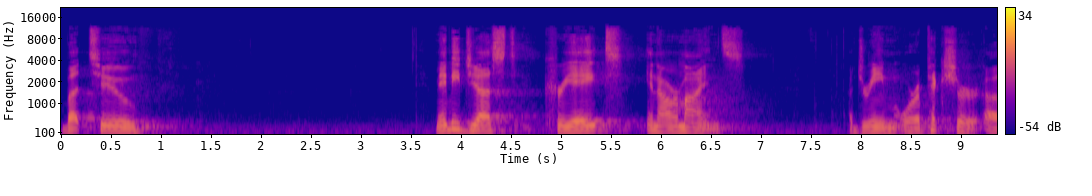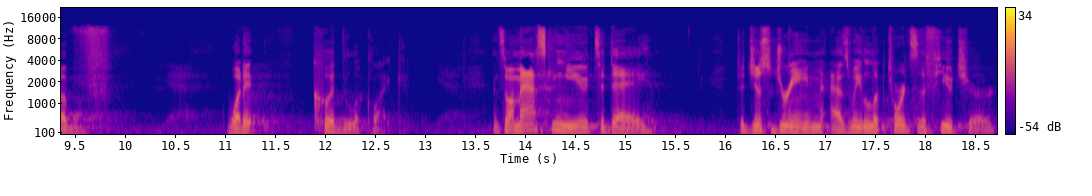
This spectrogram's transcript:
but to maybe just create in our minds a dream or a picture of what it could look like. And so I'm asking you today to just dream as we look towards the future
